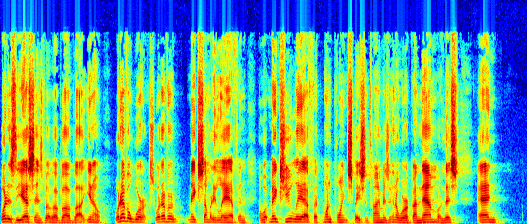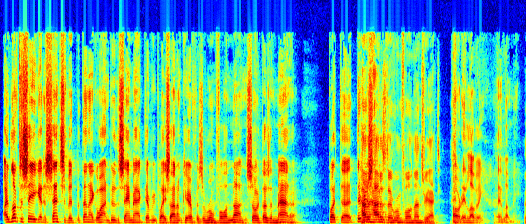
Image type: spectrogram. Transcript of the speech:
what is the essence, blah blah blah blah. You know, whatever works, whatever makes somebody laugh, and and what makes you laugh at one point in space and time isn't going to work on them or this. And I'd love to say you get a sense of it, but then I go out and do the same act every place. I don't care if it's a room full of nuns, so it doesn't matter. But uh, there How, is- how does the room full of nuns react? Oh, they love me. They love me.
